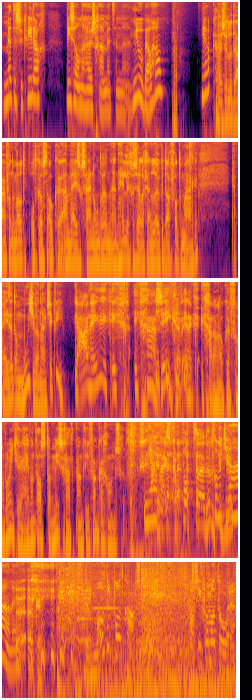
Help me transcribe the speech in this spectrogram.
met de circuitdag, die zal naar huis gaan met een nieuwe belhelm. Ja. Ja. Wij zullen daar van de Motorpodcast ook aanwezig zijn om er een, een hele gezellige en leuke dag van te maken. Ja, Peter, dan moet je wel naar het circuit. Ja, nee, ik, ik, ik ga zeker. en ik, ik ga dan ook even een rondje rijden. Want als het dan misgaat, kan ik Ivanka gewoon de schuld. Ja, Hij is kapot. Uh, doet Kom ik je wel halen. Uh, Oké. Okay. De Motorpodcast. Passie voor motoren.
